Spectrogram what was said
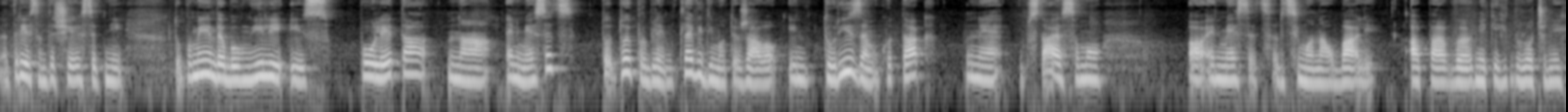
na 30-60 dni. To pomeni, da bomo imeli iz pol leta na en mesec. To, to je problem, tle vidimo težavo. In turizem kot tak ne obstaja samo o, en mesec, recimo na obali ali pa v nekih določenih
